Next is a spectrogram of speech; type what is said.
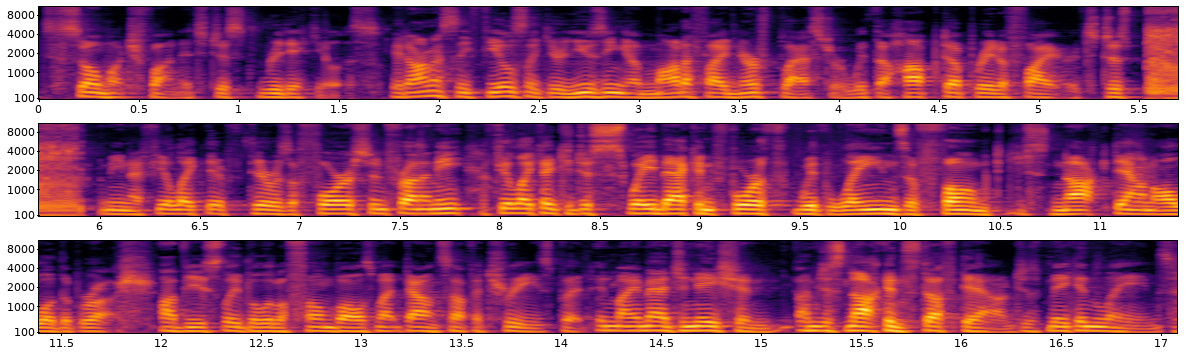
so much fun. It's just ridiculous. It honestly feels like you're using a modified Nerf blaster with the hopped up rate of fire. It's just, I mean, I feel like if there was a forest in front of me, I feel like I could just sway back and forth with lanes of foam to just knock down all of the brush. Obviously, the little foam balls might bounce off of trees, but in my imagination, I'm just knocking stuff down, just making lanes.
